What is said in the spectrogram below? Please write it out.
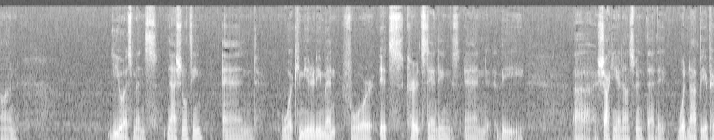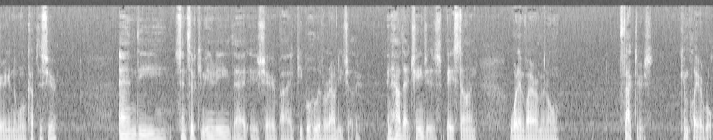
on the U.S. men's national team and what community meant for its current standings and the uh, shocking announcement that it would not be appearing in the World Cup this year, and the sense of community that is shared by people who live around each other, and how that changes based on what environmental factors can play a role.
